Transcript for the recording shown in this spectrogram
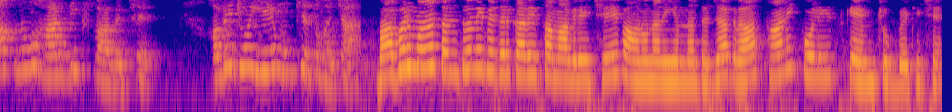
આપનું હાર્દિક સ્વાગત છે. હવે જોઈએ મુખ્ય સમાચાર. બાબરમાં તંત્રની બેદરકારી સામે આવી રહી છે. વાહનોના નિયમના ધજાગરા સ્થાનિક પોલીસ કેમ ચૂપ બેઠી છે?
